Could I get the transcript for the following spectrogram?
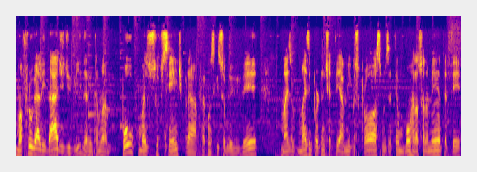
uma frugalidade de vida, né? então é pouco, mas o suficiente para conseguir sobreviver. Mas o mais importante é ter amigos próximos, é ter um bom relacionamento, é ter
